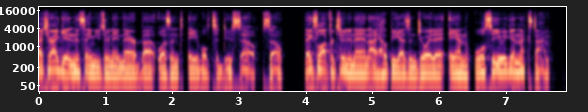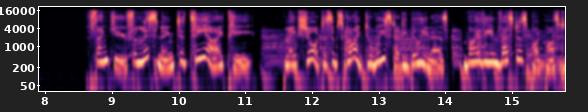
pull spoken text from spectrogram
I tried getting the same username there, but wasn't able to do so. So thanks a lot for tuning in. I hope you guys enjoyed it, and we'll see you again next time. Thank you for listening to TIP. Make sure to subscribe to We Study Billionaires by the Investors Podcast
